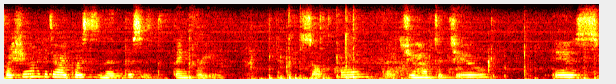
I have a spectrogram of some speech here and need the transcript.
But if you want to get to high places, then this is the thing for you. So all that you have to do is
